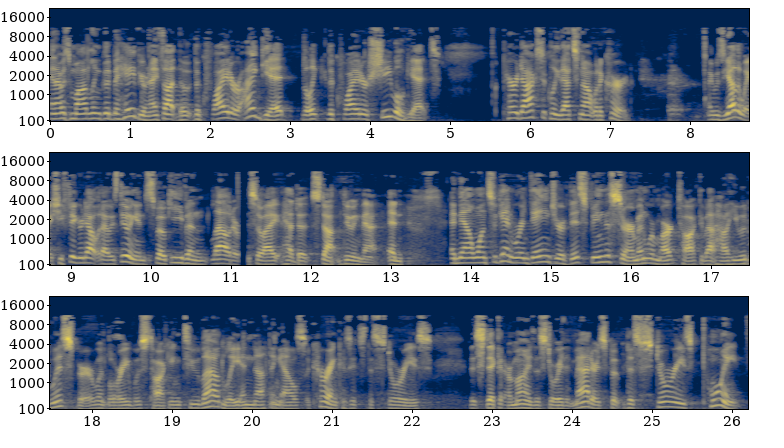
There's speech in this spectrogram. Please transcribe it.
and I was modeling good behavior. And I thought the, the quieter I get, like the quieter she will get. Paradoxically, that's not what occurred. It was the other way. She figured out what I was doing and spoke even louder. So I had to stop doing that. And and now once again, we're in danger of this being the sermon where Mark talked about how he would whisper when Lori was talking too loudly and nothing else occurring because it's the stories that stick in our minds, the story that matters. But the story's point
